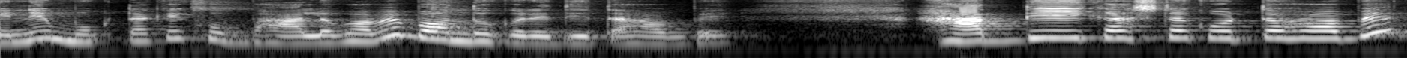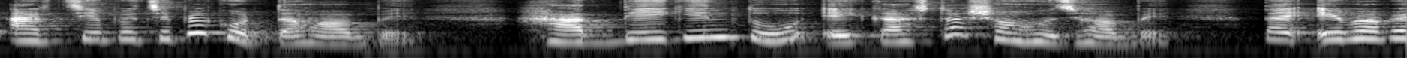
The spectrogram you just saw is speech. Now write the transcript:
এনে মুখটাকে খুব ভালোভাবে বন্ধ করে দিতে হবে। হাত দিয়ে এই কাজটা করতে হবে আর চেপে চেপে করতে হবে। হাত দিয়ে কিন্তু এই কাজটা সহজ হবে। তাই এভাবে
